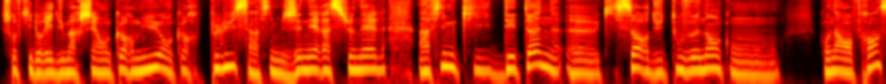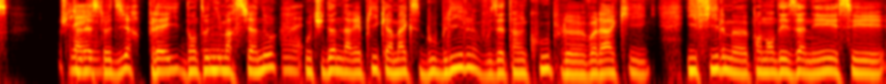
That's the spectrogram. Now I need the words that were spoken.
Je trouve qu'il aurait dû marcher encore mieux, encore plus. C'est un film générationnel, un film qui détonne, euh, qui sort du tout venant qu'on a en France je te laisse le dire, Play d'Anthony mm. Marciano, où tu donnes la réplique à Max Boublil. Vous êtes un couple, euh, voilà, qui y filme pendant des années. C'est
